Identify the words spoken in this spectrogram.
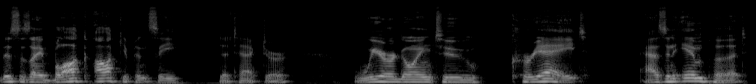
this is a block occupancy detector, we are going to create as an input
